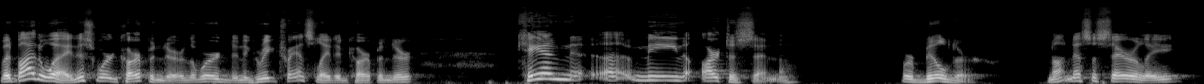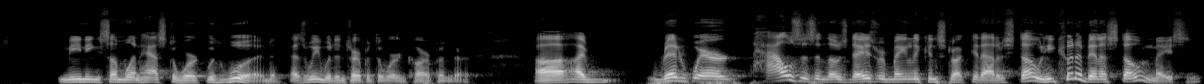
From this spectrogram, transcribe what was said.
But by the way, this word carpenter, the word in the Greek translated carpenter, can uh, mean artisan or builder, not necessarily meaning someone has to work with wood, as we would interpret the word carpenter. Uh, I've read where houses in those days were mainly constructed out of stone. He could have been a stone-mason.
